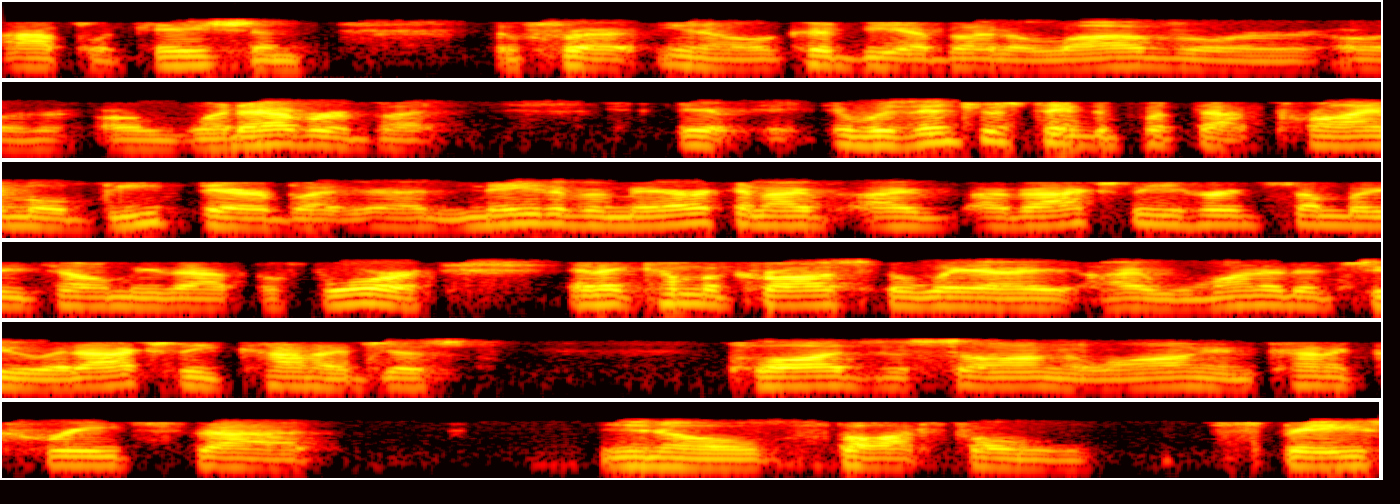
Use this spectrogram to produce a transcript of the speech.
application. For you know it could be about a love or or, or whatever but it, it was interesting to put that primal beat there, but uh, Native American, I've, I've I've actually heard somebody tell me that before, and it come across the way I, I wanted it to. It actually kind of just plods the song along and kind of creates that, you know, thoughtful space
